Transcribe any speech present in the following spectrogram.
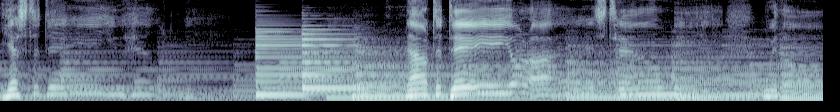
Yesterday you held me. Now today your eyes tell me with all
